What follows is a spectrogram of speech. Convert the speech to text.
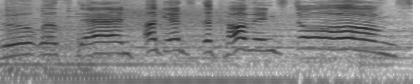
Who will stand against the coming storms?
